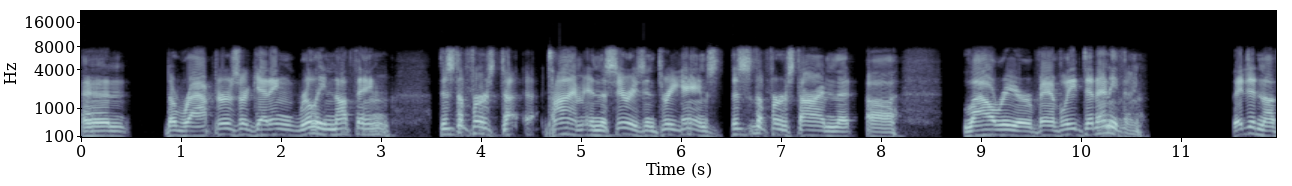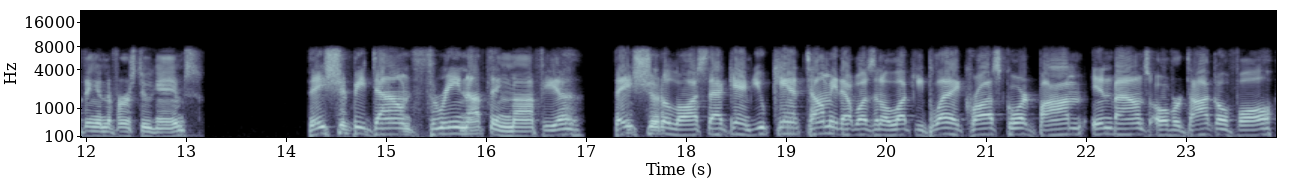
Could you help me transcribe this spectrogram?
And the Raptors are getting really nothing. This is the first t- time in the series in three games. This is the first time that uh, Lowry or VanVleet did anything. They did nothing in the first two games. They should be down three nothing, Mafia. They should have lost that game. You can't tell me that wasn't a lucky play. Cross court bomb inbounds over Tacko Fall,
